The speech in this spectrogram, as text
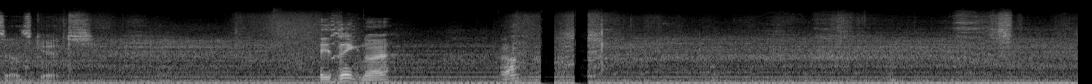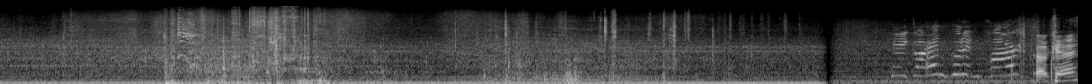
Sounds good. What do you think, Nora? Huh? Okay, go ahead and put it in park. Okay.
